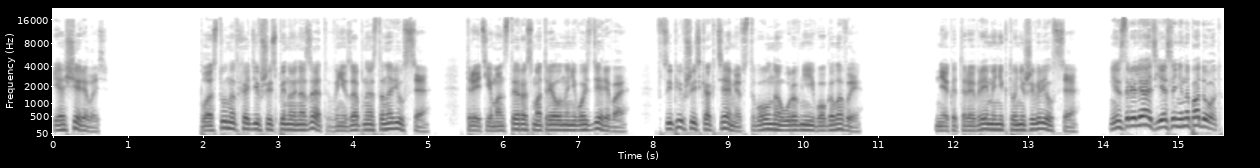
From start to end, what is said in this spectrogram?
и ощерилась. Пластун, отходивший спиной назад, внезапно остановился. Третья монстера смотрела на него с дерева, вцепившись когтями в ствол на уровне его головы. Некоторое время никто не шевелился. «Не стрелять, если не нападут!»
